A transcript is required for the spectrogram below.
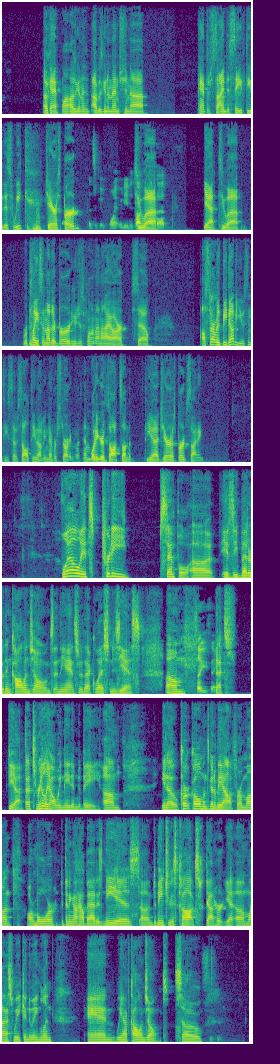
Okay. Well, I was gonna I was gonna mention uh, Panthers signed a safety this week, Jairus Byrd. That's a good point. We need to talk To, about uh, that. Yeah, to uh, replace another Bird who just went on IR. So I'll start with BW since he's so salty about me never starting with him. What are your thoughts on the the uh, Jairus Byrd signing? Well, it's pretty simple. Uh, is he better than Colin Jones? And the answer to that question is yes. Um, So you think? that's yeah, that's really all we need him to be. Um, you know, Kurt Coleman's going to be out for a month or more, depending on how bad his knee is. Um, Demetrious Cox got hurt yet um, last week in New England, and we have Colin Jones. So,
